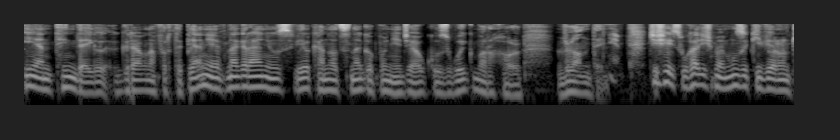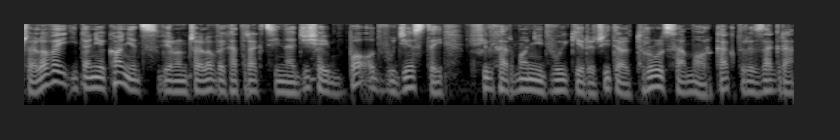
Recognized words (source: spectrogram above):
Ian Tyndale grał na fortepianie w nagraniu z wielkanocnego poniedziałku z Wigmore Hall w Londynie. Dzisiaj słuchaliśmy muzyki wiolonczelowej i to nie koniec wiolonczelowych atrakcji na dzisiaj, bo o 20 w Filharmonii Dwójki recital Trulsa Morka, który zagra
